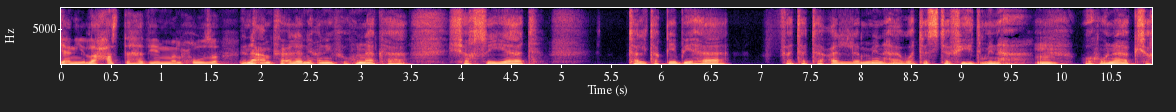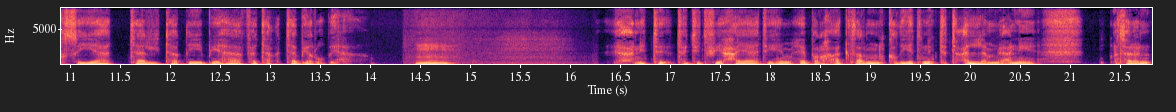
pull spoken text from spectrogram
يعني لاحظت هذه الملحوظة؟ نعم فعلا يعني هناك شخصيات تلتقي بها فتتعلم منها وتستفيد منها. م. وهناك شخصيات تلتقي بها فتعتبر بها. م. يعني تجد في حياتهم عبرة أكثر من قضية أنك تتعلم. يعني مثلا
